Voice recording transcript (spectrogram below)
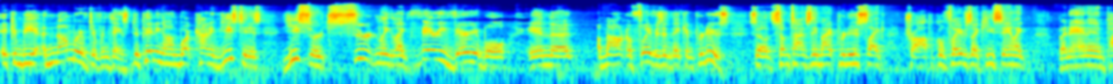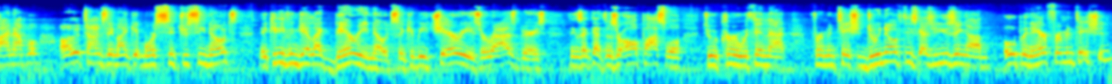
it can be a number of different things. Depending on what kind of yeast it is yeasts are certainly like very variable in the amount of flavors that they can produce. So sometimes they might produce like tropical flavors like he's saying like banana and pineapple other times they might get more citrusy notes they can even get like berry notes it could be cherries or raspberries things like that. Those are all possible to occur within that fermentation. Do we know if these guys are using um, open air fermentation?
